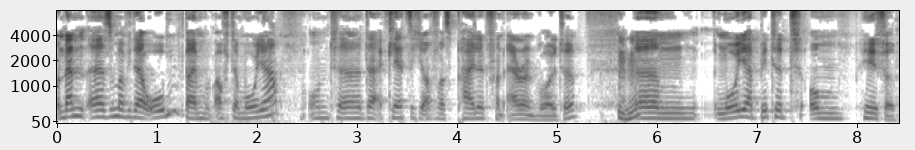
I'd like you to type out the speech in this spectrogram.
Und dann äh, sind wir wieder oben beim, auf der Moja und äh, da erklärt sich auch, was Pilot von Aaron wollte. Mhm. Ähm, Moja bittet um Hilfe,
